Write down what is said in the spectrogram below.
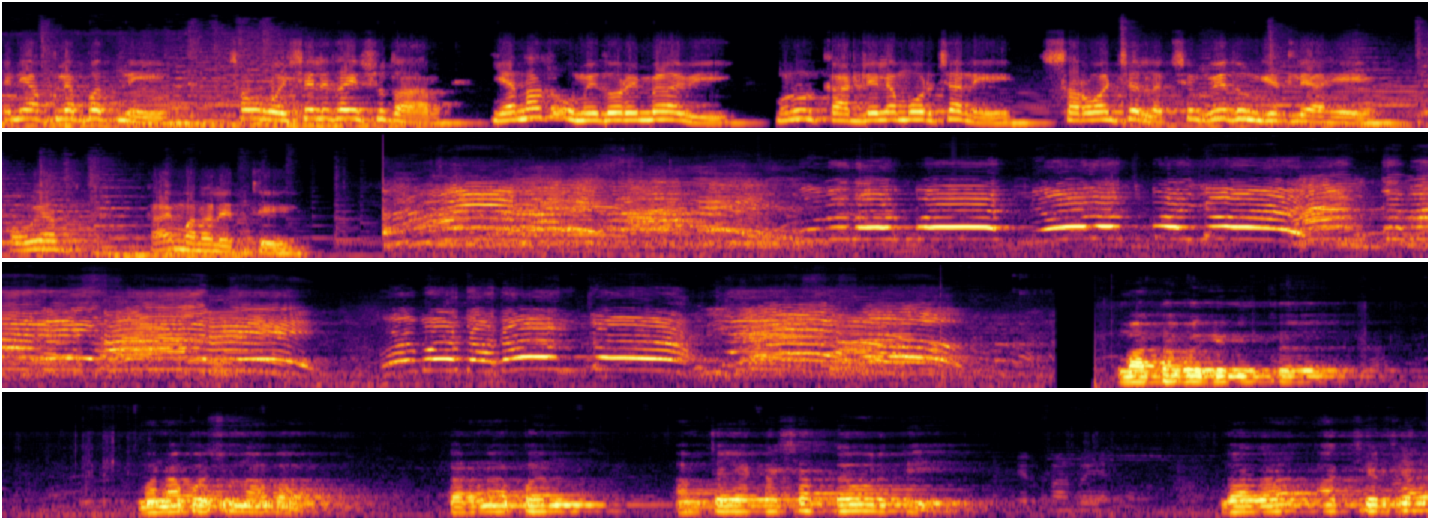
यांनी आपल्या पत्नी सौ वैशालीताई सुतार यांनाच उमेदवारी मिळावी म्हणून काढलेल्या मोर्चाने सर्वांचे लक्ष वेधून घेतले आहे. पाहुयात काय म्हणालेत ते. माता भगिनींचं मनापासून आभार. कारण आपण आमच्या एका शब्दावरती दादा अक्षरशः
